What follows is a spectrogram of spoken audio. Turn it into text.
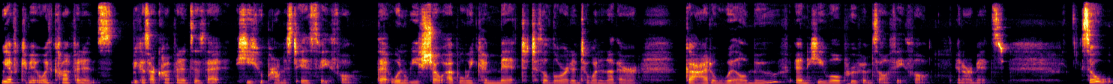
we have a commitment with confidence because our confidence is that He who promised is faithful. That when we show up, when we commit to the Lord and to one another, God will move and He will prove Himself faithful in our midst. So,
